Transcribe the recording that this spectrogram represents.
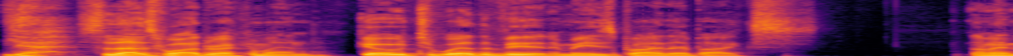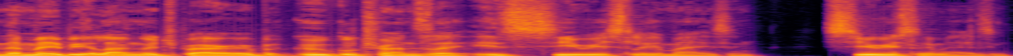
yeah, so that's what I'd recommend. Go to where the Vietnamese buy their bikes. I mean, there may be a language barrier, but Google Translate is seriously amazing. Seriously amazing.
